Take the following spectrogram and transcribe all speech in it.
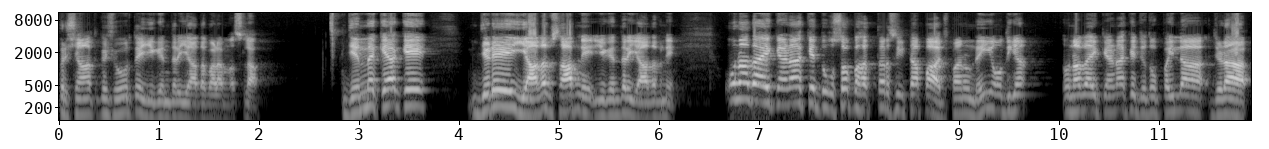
ਪ੍ਰਸ਼ਾਂਤ ਕਿਸ਼ੋਰ ਤੇ ਯੋਗਿੰਦਰ ਯਾਦਵ ਵਾਲਾ ਮਸਲਾ। ਜਿਵੇਂ ਮੈਂ ਕਿਹਾ ਕਿ ਜਿਹੜੇ ਯਾਦਵ ਸਾਹਿਬ ਨੇ ਯੋਗਿੰਦਰ ਯਾਦਵ ਨੇ ਉਹਨਾਂ ਦਾ ਇਹ ਕਹਿਣਾ ਕਿ 272 ਸੀਟਾਂ ਭਾਜਪਾ ਨੂੰ ਨਹੀਂ ਆਉਂਦੀਆਂ। ਉਹਨਾਂ ਦਾ ਇਹ ਕਹਿਣਾ ਕਿ ਜਦੋਂ ਪਹਿਲਾਂ ਜਿਹੜਾ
